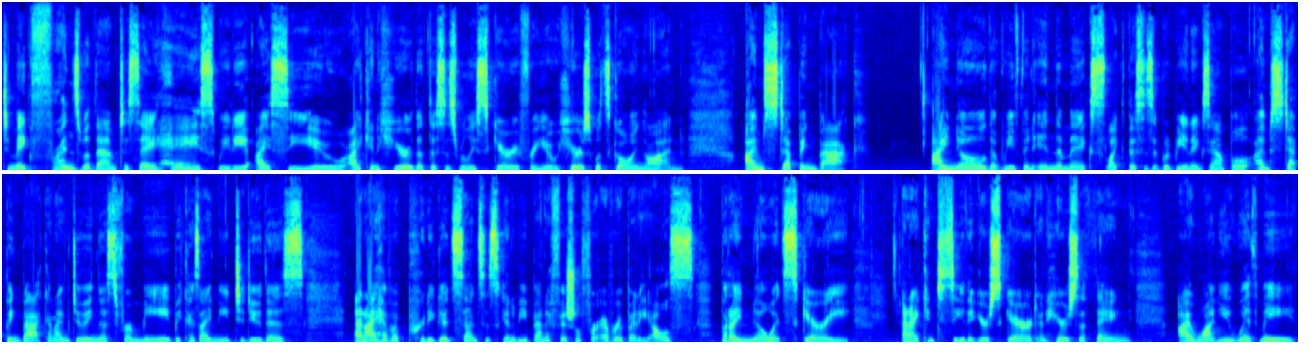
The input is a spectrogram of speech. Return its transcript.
to make friends with them, to say, hey, sweetie, I see you. I can hear that this is really scary for you. Here's what's going on. I'm stepping back I know that we've been in the mix. Like this is it would be an example. I'm stepping back and I'm doing this for me because I need to do this. And I have a pretty good sense it's going to be beneficial for everybody else, but I know it's scary and I can see that you're scared. And here's the thing I want you with me,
